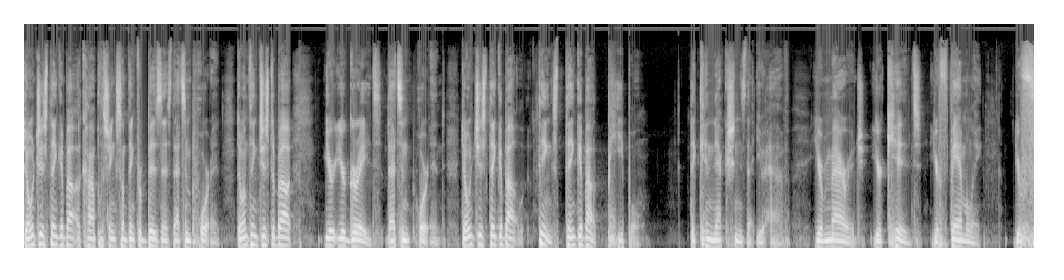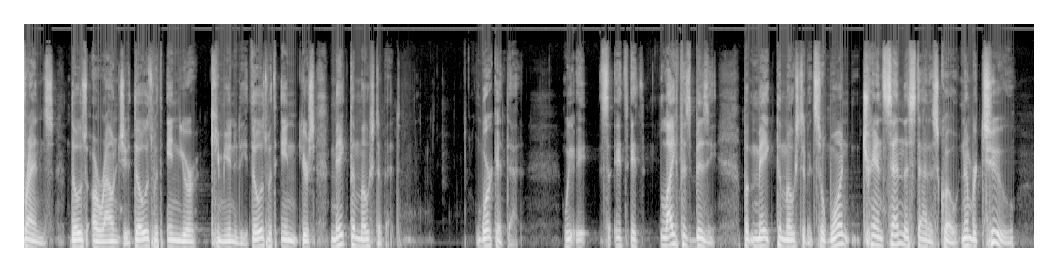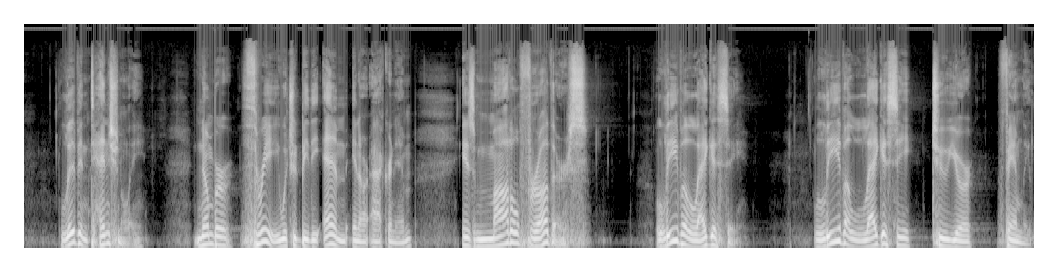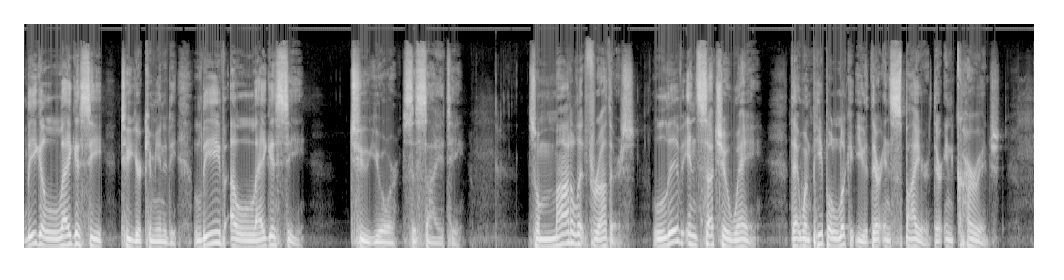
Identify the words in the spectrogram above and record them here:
don't just think about accomplishing something for business that's important. Don't think just about your, your grades. That's important. Don't just think about things, think about people, the connections that you have, your marriage, your kids, your family, your friends, those around you, those within your community, those within yours. Make the most of it. Work at that. We, it's, it's, it's life is busy, but make the most of it. So, one, transcend the status quo. Number two, live intentionally. Number three, which would be the M in our acronym, is model for others. Leave a legacy. Leave a legacy to your family. Leave a legacy to your community. Leave a legacy to your society. So model it for others. Live in such a way that when people look at you, they're inspired, they're encouraged.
